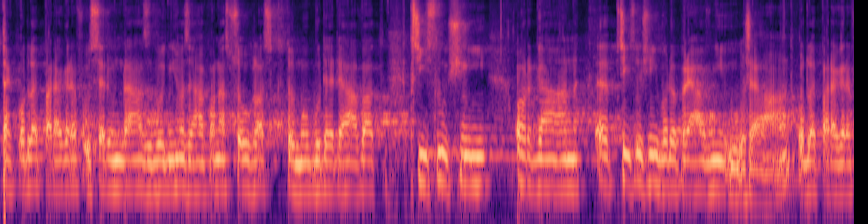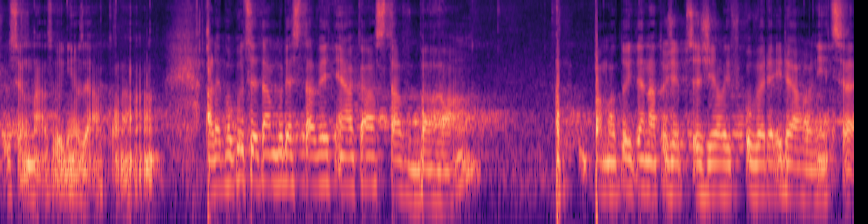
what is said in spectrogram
tak podle paragrafu 17 vodního zákona souhlas k tomu bude dávat příslušný orgán, příslušný vodoprávní úřad podle paragrafu 17 vodního zákona. Ale pokud se tam bude stavět nějaká stavba, pamatujte na to, že přes želivku vede i dálnice,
